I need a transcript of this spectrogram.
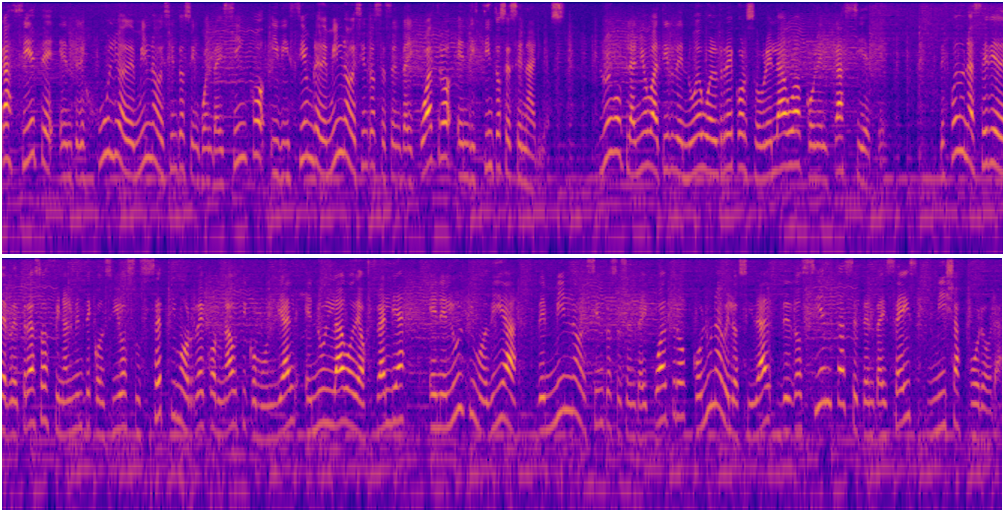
K7 entre julio de 1955 y diciembre de 1964 en distintos escenarios. Luego planeó batir de nuevo el récord sobre el agua con el K7. Después de una serie de retrasos, finalmente consiguió su séptimo récord náutico mundial en un lago de Australia en el último día de 1964 con una velocidad de 276 millas por hora,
